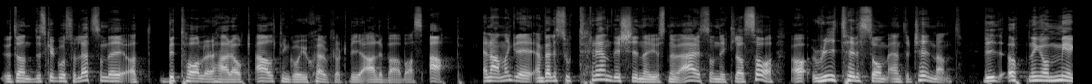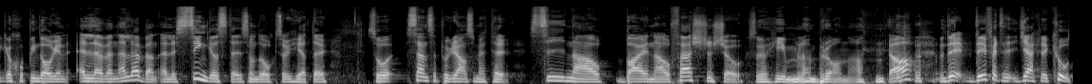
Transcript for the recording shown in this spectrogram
Utan det ska gå så lätt som dig att betala det här och allting går ju självklart via Alibabas app. En annan grej, en väldigt stor trend i Kina just nu är som Niklas sa, ja, retail som entertainment. Vid öppning av megashoppingdagen 11.11, eller Singles Day som det också heter, så sänds ett program som heter See Now, Buy Now Fashion Show. Så himla bra namn. Ja, men det, det är faktiskt jäkligt coolt.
